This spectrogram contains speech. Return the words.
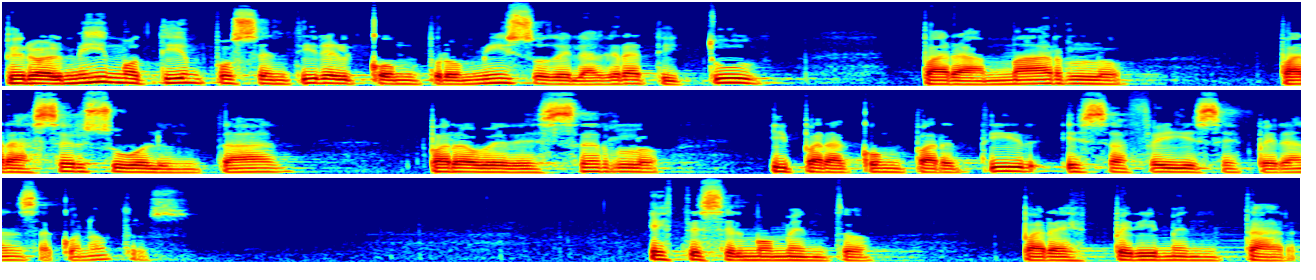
pero al mismo tiempo sentir el compromiso de la gratitud para amarlo, para hacer su voluntad, para obedecerlo y para compartir esa fe y esa esperanza con otros? Este es el momento para experimentar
